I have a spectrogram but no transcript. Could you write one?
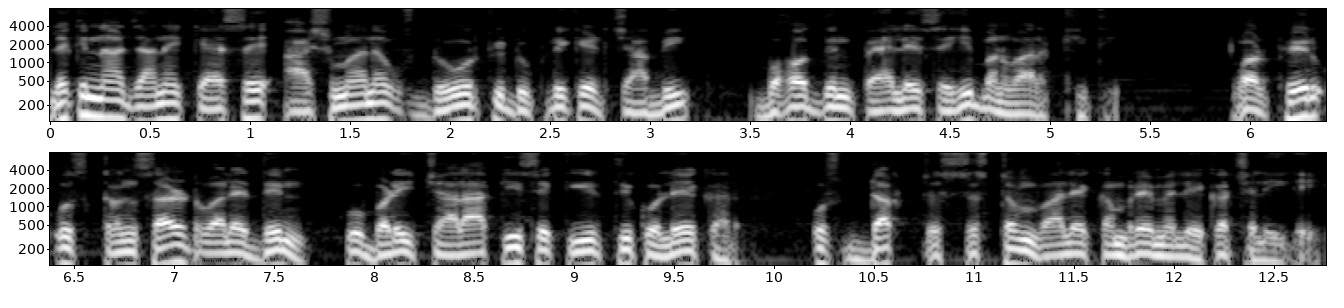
लेकिन ना जाने कैसे आशमा ने उस डोर की डुप्लीकेट चाबी बहुत दिन पहले से ही बनवा रखी थी। और फिर उस कंसर्ट वाले दिन वो बड़ी चालाकी से कीर्ति को लेकर उस डक्ट सिस्टम वाले कमरे में लेकर चली गई।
